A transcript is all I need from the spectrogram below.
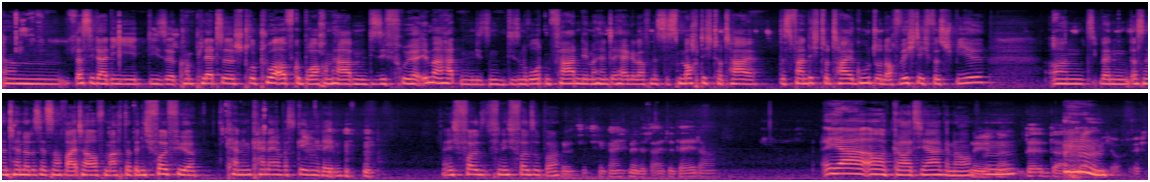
Ähm, dass sie da die, diese komplette Struktur aufgebrochen haben, die sie früher immer hatten, diesen, diesen roten Faden, den man hinterhergelaufen ist, das mochte ich total. Das fand ich total gut und auch wichtig fürs Spiel. Und wenn das Nintendo das jetzt noch weiter aufmacht, da bin ich voll für. Kann keiner was gegenreden. Finde ich, voll, find ich voll super. Das ist hier gar nicht mehr das alte Data. Ja, oh Gott, ja, genau. Nee, mhm. da, da, da habe ich auch recht.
